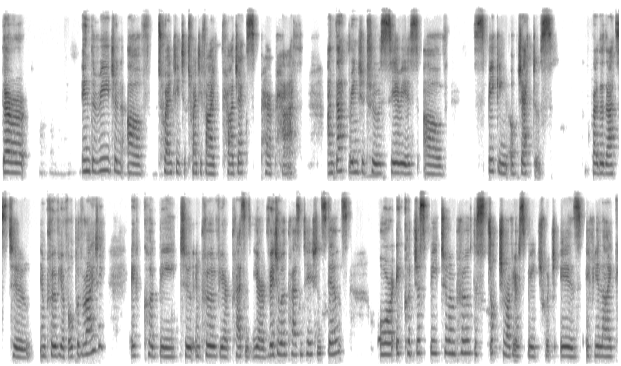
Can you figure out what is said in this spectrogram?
There are in the region of 20 to 25 projects per path, and that brings you through a series of speaking objectives, whether that's to improve your vocal variety, it could be to improve your present your visual presentation skills, or it could just be to improve the structure of your speech, which is, if you like,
